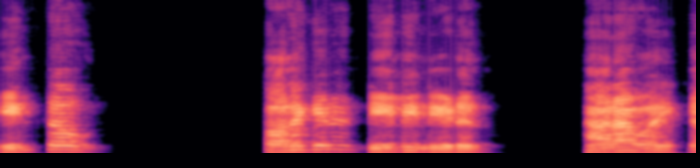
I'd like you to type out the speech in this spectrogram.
ఇంకా ఉంది. తొలగిన నీలి నీడలు ధారావాహిక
